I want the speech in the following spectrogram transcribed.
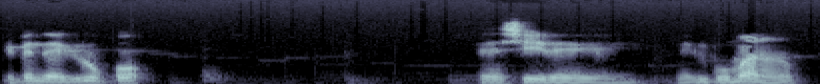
Depende del grupo, es decir, eh, del grupo humano, ¿no?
